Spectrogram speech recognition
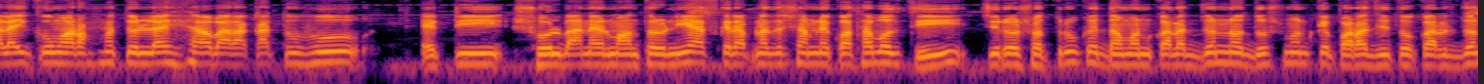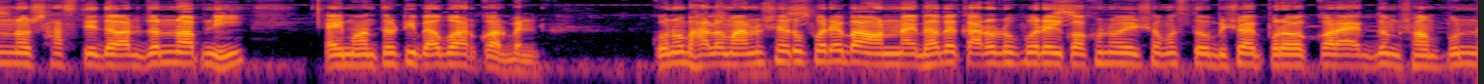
আলাইকুম রহমতুল্লাহ বারাকাতুহু। একটি শোলবানের মন্ত্র নিয়ে আজকের আপনাদের সামনে কথা বলছি। চিরশত্রুকে দমন করার জন্য, দুশ্মনকে পরাজিত করার জন্য, শাস্তি দেওয়ার জন্য আপনি এই মন্ত্রটি ব্যবহার করবেন। কোনো ভালো মানুষের উপরে বা অন্যায়ভাবে কারোর উপরেই কখনো এই সমস্ত বিষয় প্রয়োগ করা একদম সম্পূর্ণ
